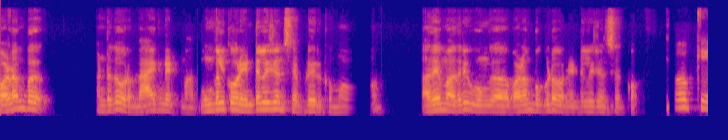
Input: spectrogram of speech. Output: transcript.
உடம்பு அன்றது ஒரு மேக்னெட் மாதிரி உங்களுக்கு ஒரு இன்டெலிஜென்ஸ் எப்படி இருக்குமோ அதே மாதிரி உங்க உடம்பு கூட ஒரு இன்டெலிஜென்ஸ் இருக்கும். ஓகே.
